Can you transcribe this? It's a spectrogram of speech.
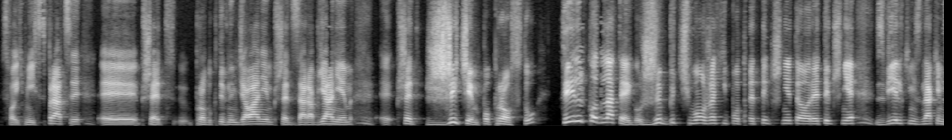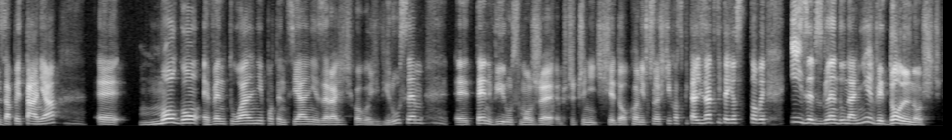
swoich miejsc pracy, y, przed produktywnym działaniem, przed zarabianiem, y, przed życiem po prostu, tylko dlatego, że być może hipotetycznie, teoretycznie, z wielkim znakiem zapytania, mogą ewentualnie potencjalnie zarazić kogoś wirusem. E, ten wirus może przyczynić się do konieczności hospitalizacji tej osoby i ze względu na niewydolność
